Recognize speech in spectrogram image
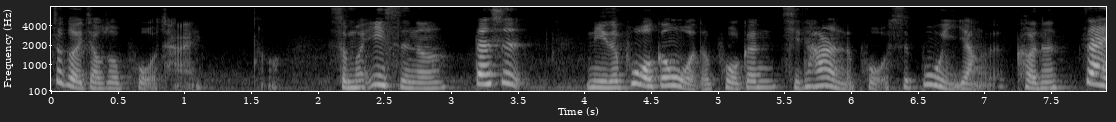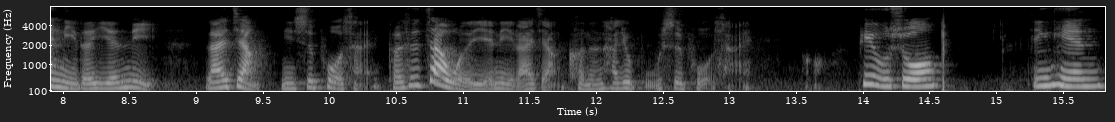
这个叫做破财。什么意思呢？但是。你的破跟我的破跟其他人的破是不一样的，可能在你的眼里来讲你是破财，可是在我的眼里来讲，可能它就不是破财。譬如说今天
